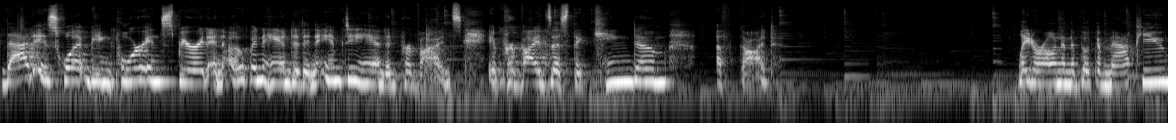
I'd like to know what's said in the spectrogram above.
That is what being poor in Spirit and open handed and empty handed provides. It provides us the kingdom of God. Later on in the book of Matthew,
